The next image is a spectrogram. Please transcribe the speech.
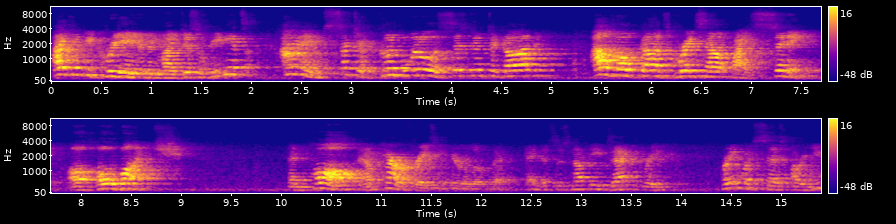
I can be creative in my disobedience. I am such a good little assistant to God. I'll help God's grace out by sinning a whole bunch. And Paul, and I'm paraphrasing here a little bit, okay, this is not the exact Greek, pretty much says, Are you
